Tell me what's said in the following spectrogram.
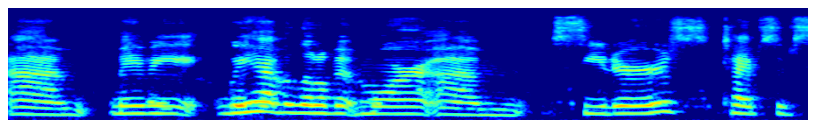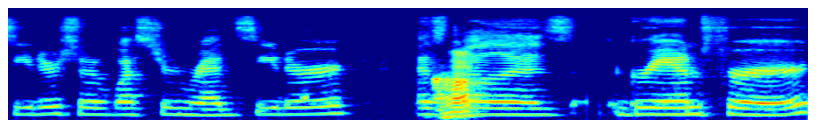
Um, maybe we have a little bit more cedars, types of cedars, so western red cedar, as uh-huh. well as grand fir,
